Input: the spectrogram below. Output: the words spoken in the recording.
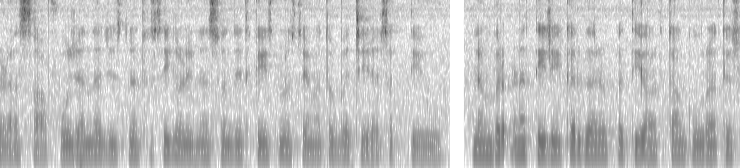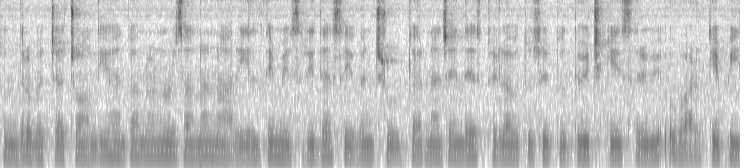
ਗਲਾ ਸਾਫ਼ ਹੋ ਜਾਂਦਾ, ਜਿਸ ਨਾਲ ਤੁਸੀਂ ਗਲੇ ਨਾਲ ਸੰਬੰਧਿਤ ਕਈ ਸਮੱਸਿਆਵਾਂ ਤੋਂ ਬਚੇ ਰਹਿ ਸਕਦੇ ਹੋ। ਨੰਬਰ 29 ਜੇਕਰ ਗਰਭਵਤੀ ਔਰਤਾਂ ਗੋਰਾ ਤੇ ਸੁੰਦਰ ਬੱਚਾ ਚਾਹੁੰਦੀਆਂ ਹਨ, ਤਾਂ ਉਹਨਾਂ ਨੂੰ ਰੋਜ਼ਾਨਾ ਨਾਰੀਅਲ ਤੇ ਮਿਸਰੀ ਦਾ ਸੇਵਨ ਜ਼ਰੂਰ ਕਰਨਾ ਚਾਹੀਦਾ ਹੈ। ਇਸ ਤੋਂ ਇਲਾਵਾ ਤੁਸੀਂ ਦੁੱਧ ਵਿੱਚ ਕੇਸਰ ਵੀ ਉਬਾਲ ਕੇ ਪੀ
